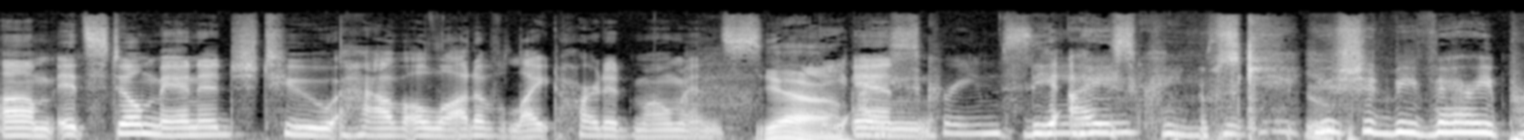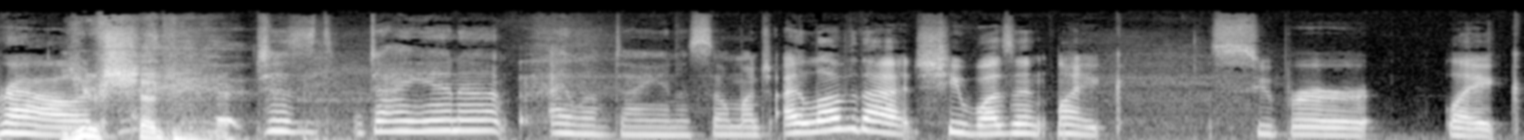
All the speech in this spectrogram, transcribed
um, it still managed to have a lot of lighthearted moments. Yeah. The ice And cream The ice cream. was cute. You should be very proud. You should be. just Diana. I love Diana so much. I love that she wasn't like super like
